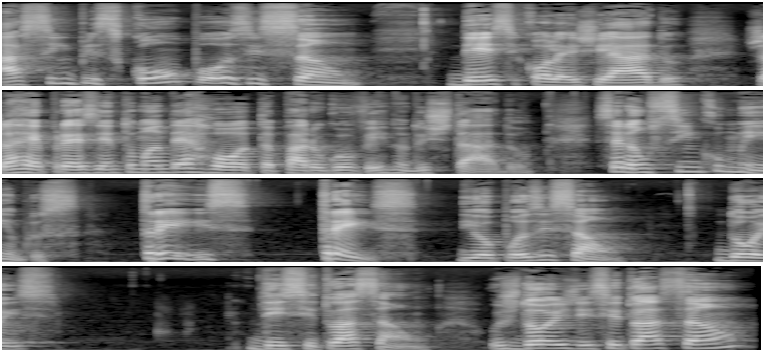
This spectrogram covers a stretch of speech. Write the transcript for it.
a simples composição desse colegiado já representa uma derrota para o governo do Estado. Serão cinco membros, três, três de oposição, dois de situação. Os dois de situação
